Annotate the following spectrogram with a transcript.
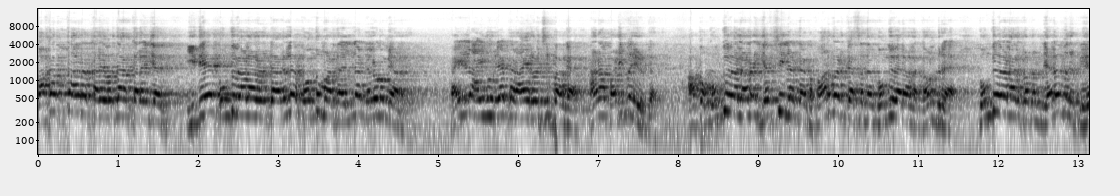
மகத்தான தலைவர் தான் கலைஞர். இதே கொங்கு வேளாளர் இருக்காங்கல்ல கொங்கு மாவட்டம் எல்லாம் நிலவுமையானது கையில் ஐநூறு ஏக்கர் ஆயிரம் வச்சிருப்பாங்க ஆனா படிப்பறி இருக்காது. அப்ப கொங்கு வேளாளர் எஃப்சியில் இருந்தாங்க ஃபார்வர்ட் காசு அந்த கொங்கு வேளாளர் கவுண்டர் கொங்கு வேளாளர் நிலம் இருக்கு.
